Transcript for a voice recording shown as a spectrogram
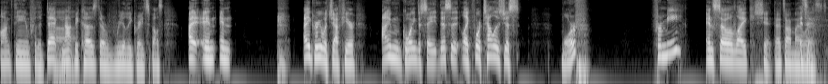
on theme for the deck, Uh, not because they're really great spells. I and and I agree with Jeff here. I'm going to say this is like foretell is just morph for me. And so like Shit, that's on my list.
